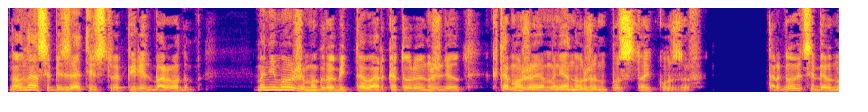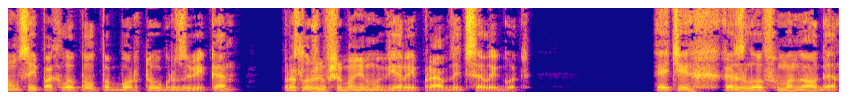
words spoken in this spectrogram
«Но у нас обязательства перед Бородом. Мы не можем угробить товар, который он ждет. К тому же мне нужен пустой кузов». Торговец обернулся и похлопал по борту грузовика, прослужившему ему верой и правдой целый год. Этих козлов много.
